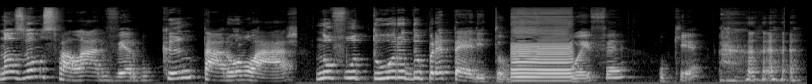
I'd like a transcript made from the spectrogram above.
Nós vamos falar o verbo cantarolar no futuro do pretérito. Oi, Fê? O quê?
